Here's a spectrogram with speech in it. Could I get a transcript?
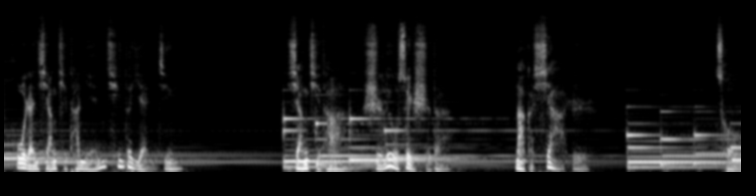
忽然想起他年轻的眼睛，想起他十六岁时的那个夏日，从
